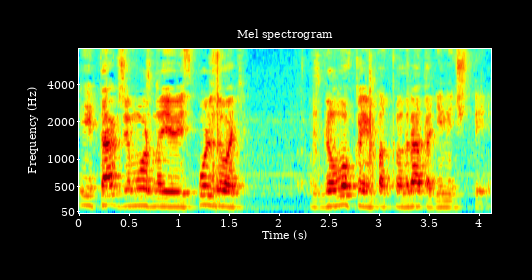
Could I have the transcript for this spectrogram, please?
И также можно ее использовать с головками под квадрат 1,4.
